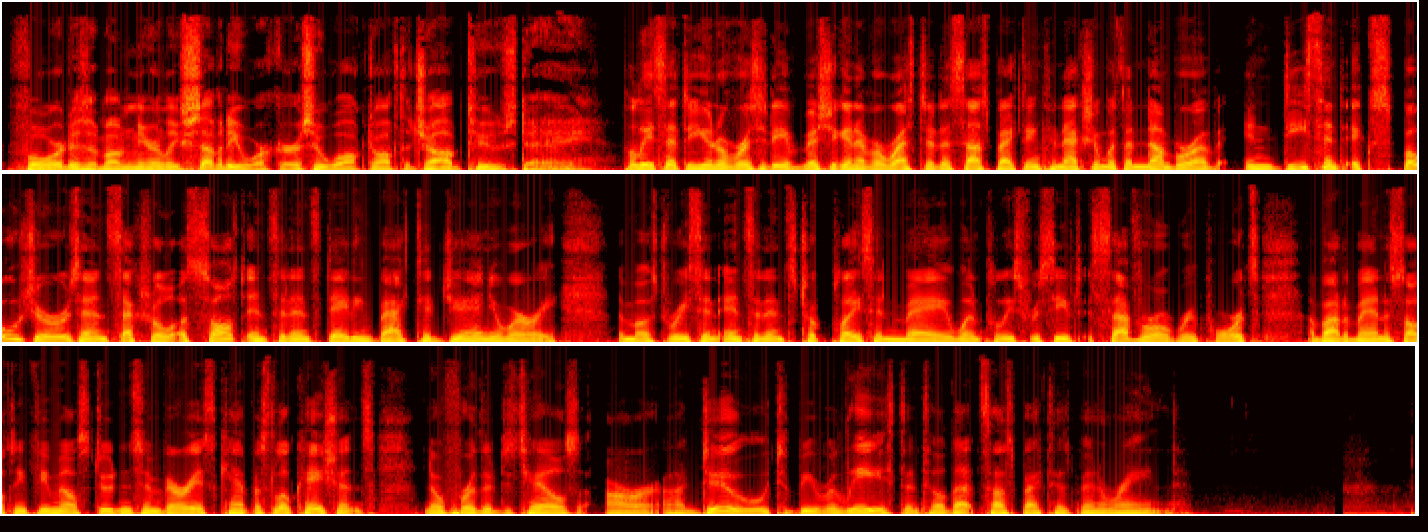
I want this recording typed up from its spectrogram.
Ford is among nearly 70 workers who walked off the job Tuesday. Police at the University of Michigan have arrested a suspect in connection with a number of indecent exposures and sexual assault incidents dating back to January. The most recent incidents took place in May when police received several reports about a man assaulting female students in various campus locations. No further details are uh, due to be released until that suspect has been arraigned.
